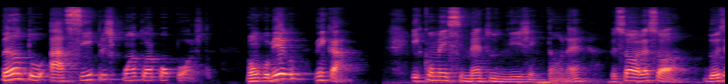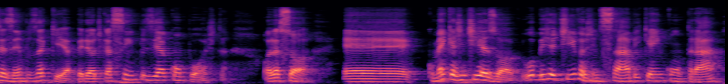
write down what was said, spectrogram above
tanto a simples quanto a composta. Vamos comigo? Vem cá. E como é esse método ninja, então, né? Pessoal, olha só, dois exemplos aqui, a periódica simples e a composta. Olha só, é, como é que a gente resolve? O objetivo, a gente sabe que é encontrar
